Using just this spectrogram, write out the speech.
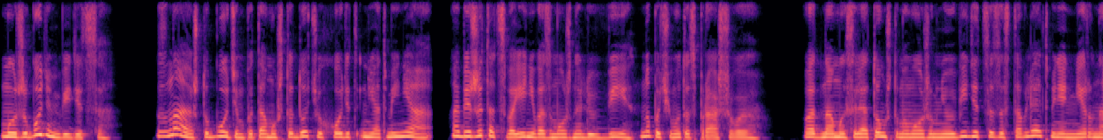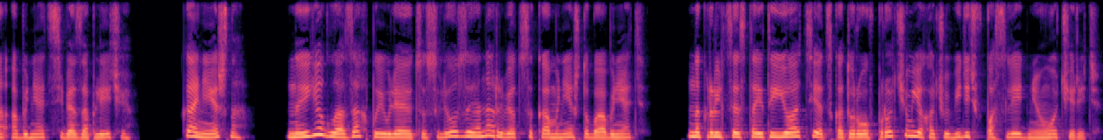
Мы же будем видеться?» Знаю, что будем, потому что дочь уходит не от меня, а бежит от своей невозможной любви, но почему-то спрашиваю. Одна мысль о том, что мы можем не увидеться, заставляет меня нервно обнять себя за плечи. «Конечно», на ее глазах появляются слезы, и она рвется ко мне, чтобы обнять. На крыльце стоит ее отец, которого, впрочем, я хочу видеть в последнюю очередь.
